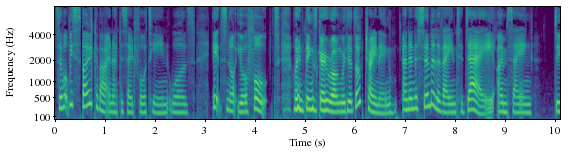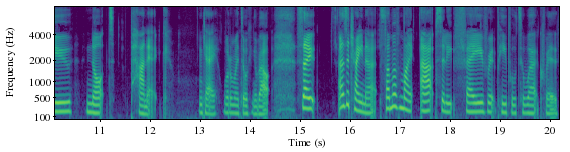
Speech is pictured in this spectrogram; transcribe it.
So, what we spoke about in episode 14 was it's not your fault when things go wrong with your dog training. And in a similar vein, today I'm saying do not panic. Okay, what am I talking about? So, as a trainer, some of my absolute favorite people to work with,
